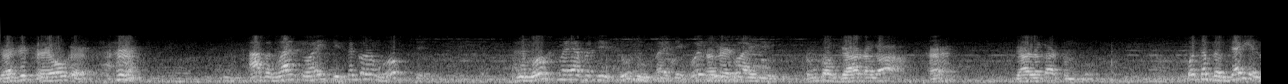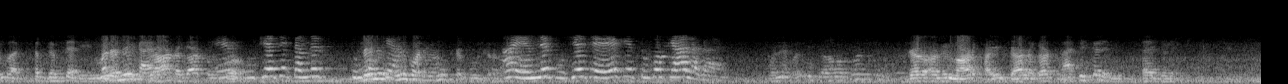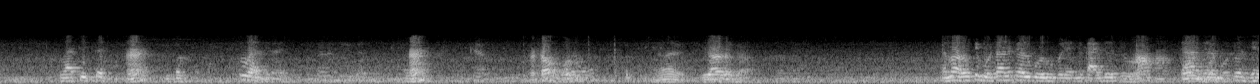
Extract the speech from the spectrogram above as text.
હા તો जैसे प्रयोग है આ ભગવાન ચોવીસ શિક્ષકો નો મોક્ષ છે અને મોક્ષ મળ્યા પછી શું દુઃખ થાય છે કોઈ દુઃખ હોય નહીં तुमको क्या लगा है क्या लगा तुमको वो सब ब्रह्मचारी है लोग सब ब्रह्मचारी मन नहीं, से नहीं, क्या काय- लगा એમ तुमको પૂછે છે તમને तुमको नहीं नहीं क्या उनको नहीं उनसे पूछ रहा हाँ એમને પૂછે છે કે तुमको क्या लगा है બોલને બોલને જવાબ આપો ને. जब अभी मार खाई क्या लगा तुमको વાતચીત કરે ને સાહેબ જોડે વાતચીત એમાં સૌથી મોટા ને પેલું બોલવું પડે એમને કાયદો છે મોટો. છે?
